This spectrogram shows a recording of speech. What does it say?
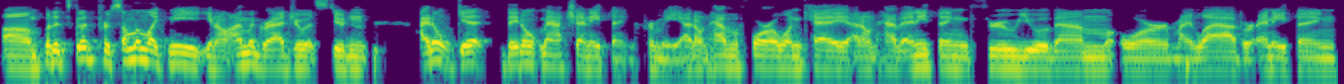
Um, but it's good for someone like me. You know, I'm a graduate student. I don't get, they don't match anything for me. I don't have a 401k. I don't have anything through U of M or my lab or anything.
